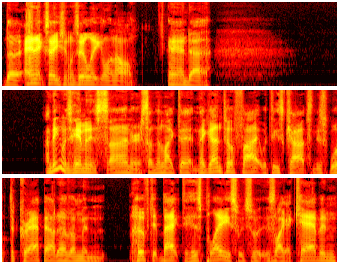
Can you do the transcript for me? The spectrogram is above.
the annexation was illegal and all, and uh, I think it was him and his son or something like that. And they got into a fight with these cops and just whooped the crap out of them. and hoofed it back to his place, which was is like a cabin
